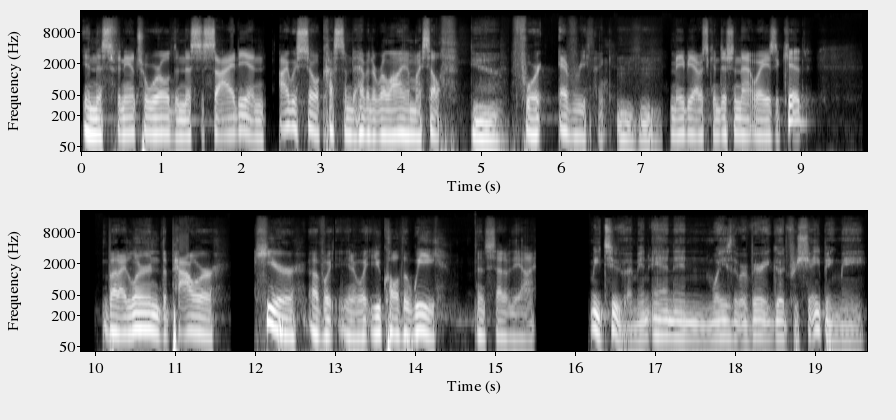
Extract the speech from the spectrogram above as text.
in this financial world, in this society. And I was so accustomed to having to rely on myself yeah. for everything. Mm-hmm. Maybe I was conditioned that way as a kid, but I learned the power here of what you know what you call the we instead of the I. Me too. I mean, and in ways that were very good for shaping me,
